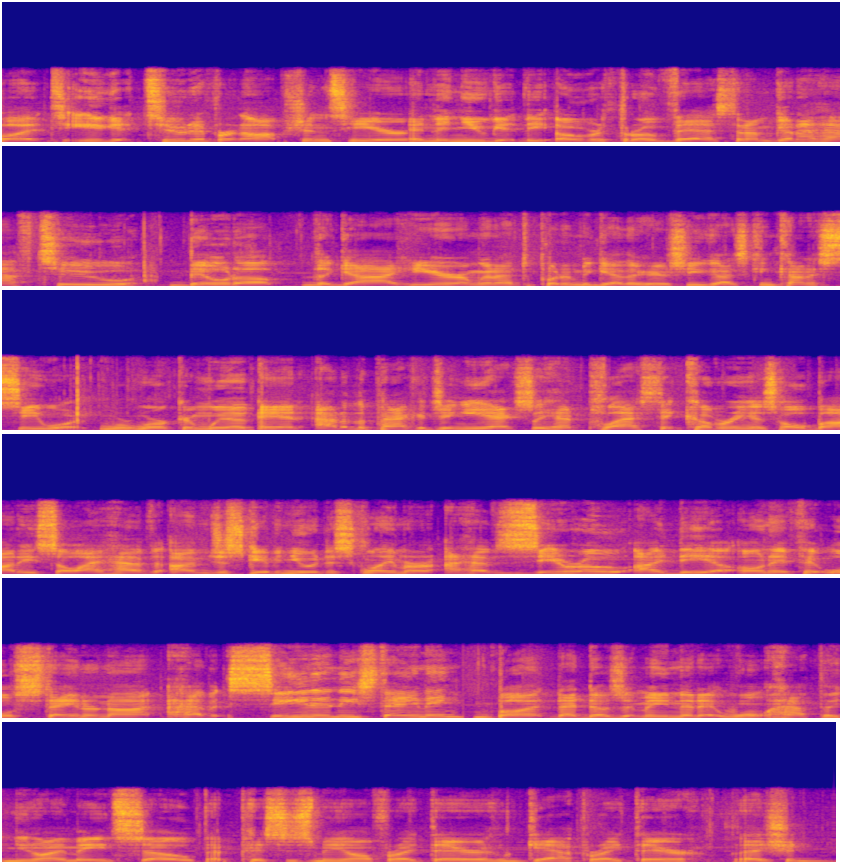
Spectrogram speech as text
but you get two different options here, and then you get the overthrow vest, and I'm going to have to build up the guy here. I'm going to have to put him together here so you guys can kind of see what we're working with, and out of the packaging, he actually had plastic covering his whole body, so I have, I'm just giving you a disclaimer, I have zero idea on if it will stain or not. I haven't seen any staining, but that doesn't mean that it won't happen, you know what I mean? So that pisses me off right there, gap right there. They should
